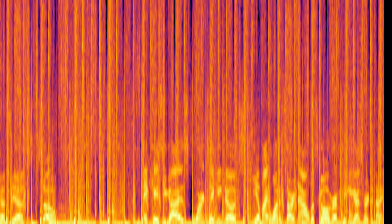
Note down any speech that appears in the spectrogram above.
Yes, yes. So, in case you guys weren't taking notes, you might want to start now. Let's go over everything you guys heard tonight.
